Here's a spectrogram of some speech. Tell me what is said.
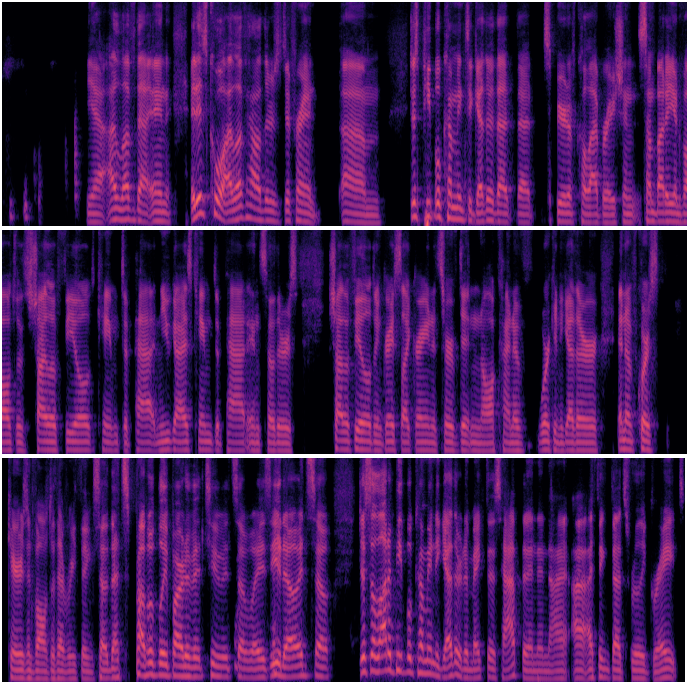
Yeah, I love that. And it is cool. I love how there's different um just people coming together that that spirit of collaboration somebody involved with shiloh field came to pat and you guys came to pat and so there's shiloh field and grace like rain and Serve Denton and all kind of working together and of course Carrie's involved with everything. So that's probably part of it too, in some ways, you know. And so just a lot of people coming together to make this happen. And I I think that's really great.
